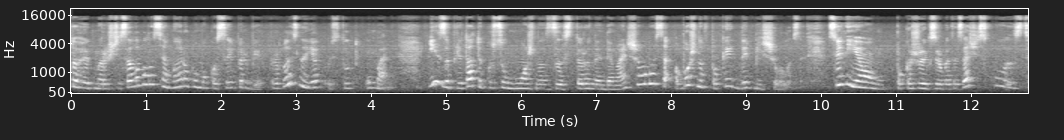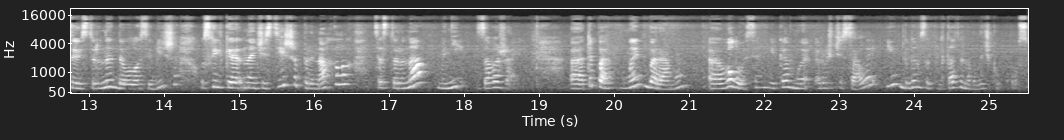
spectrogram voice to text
Того, як ми розчесали волосся, ми робимо косий перебір, приблизно як ось тут у мене. І заплітати косу можна з сторони, де менше волосся, або ж навпаки, де більше волосся. Сьогодні я вам покажу, як зробити зачіску з цієї сторони, де волосся більше, оскільки найчастіше при нахилах ця сторона мені заважає. Е, Тепер ми беремо е, волосся, яке ми розчесали, і будемо заплітати на величку косу.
